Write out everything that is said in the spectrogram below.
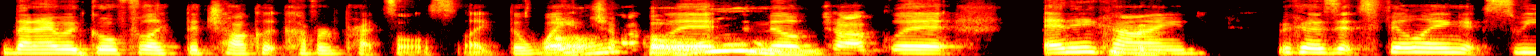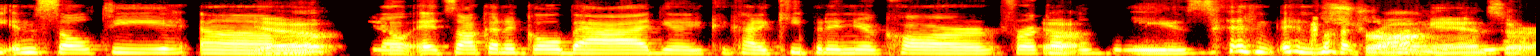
then I would go for like the chocolate covered pretzels, like the white oh. chocolate, oh. milk chocolate, any kind because it's filling, it's sweet and salty. Um, yeah. You know, it's not going to go bad. You know, you can kind of keep it in your car for a couple days. And, and Strong answer.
